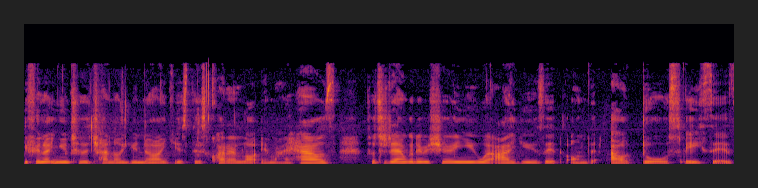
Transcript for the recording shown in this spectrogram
If you're not new to the channel, you know I use this quite a lot in my house. So today I'm going to be showing you where I use it on the outdoor spaces.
